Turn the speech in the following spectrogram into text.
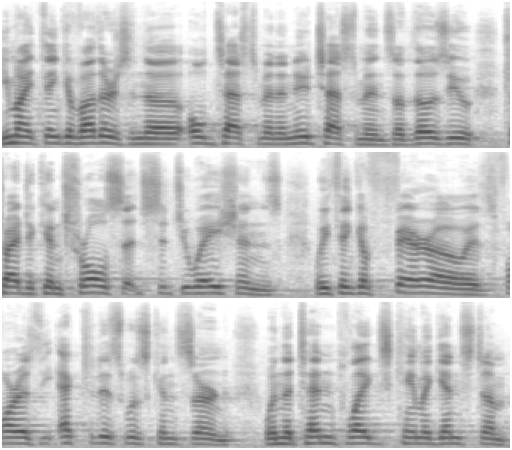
You might think of others in the Old Testament and New Testaments, of those who tried to control such situations. We think of Pharaoh as far as the Exodus was concerned. When the ten plagues came against him,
